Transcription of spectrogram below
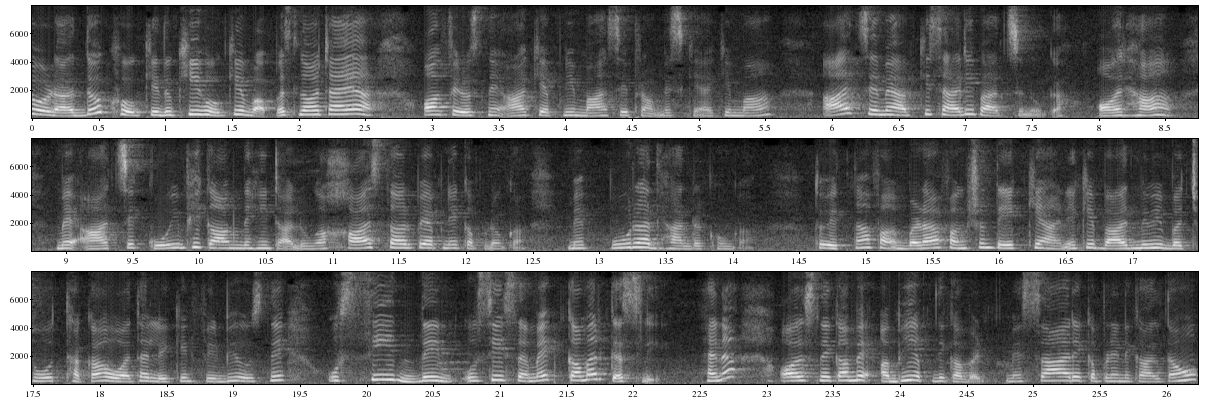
थोड़ा दुख हो के दुखी हो के वापस लौट आया और फिर उसने आके अपनी माँ से प्रॉमिस किया कि, माँ, आज से मैं आपकी सारी बात सुनूँगा। और हाँ मैं आज से कोई भी काम नहीं टालूँगा, ख़ास तौर पे अपने कपड़ों का। मैं पूरा ध्यान रखूँगा। तो इतना बड़ा फ़ंक्शन देख के आने के बाद में भी बच्चों वो थका हुआ था, लेकिन फिर भी उसने उसी दिन, उसी समय कमर कस ली, है ना? और उसने कहा, मैं अभी अपनी कबर्ड में सारे कपड़े निकालता हूँ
